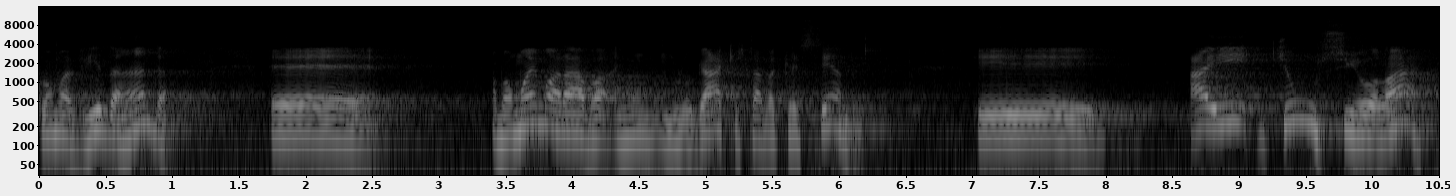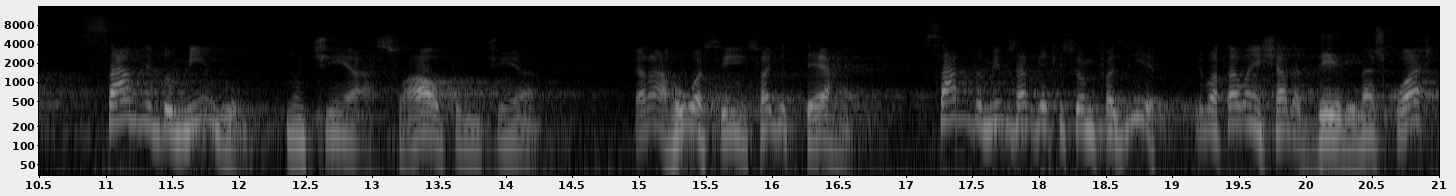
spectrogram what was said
como a vida anda. É, a mamãe morava em um lugar que estava crescendo e aí tinha um senhor lá, sábado e domingo, não tinha asfalto, não tinha. Era rua assim, só de terra. Sábado e domingo, sabe o que, que esse homem fazia? Ele botava a enxada dele nas costas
